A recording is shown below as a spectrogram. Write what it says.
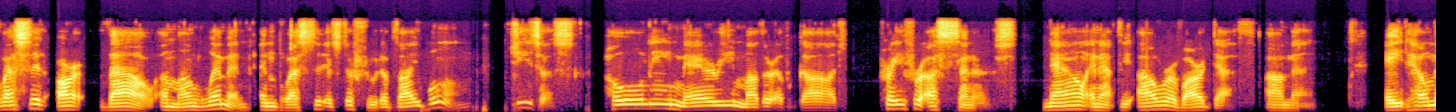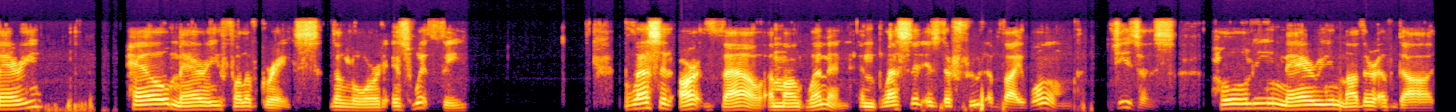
Blessed art thou among women, and blessed is the fruit of thy womb, Jesus. Holy Mary, Mother of God, pray for us sinners, now and at the hour of our death. Amen. 8. Hail Mary. Hail Mary, full of grace, the Lord is with thee. Blessed art thou among women, and blessed is the fruit of thy womb, Jesus. Holy Mary, Mother of God,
